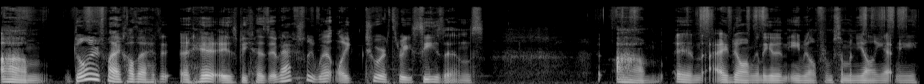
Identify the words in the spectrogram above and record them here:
Um, the only reason why I call that a hit is because it actually went like two or three seasons. Um, and I know I'm going to get an email from someone yelling at me.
